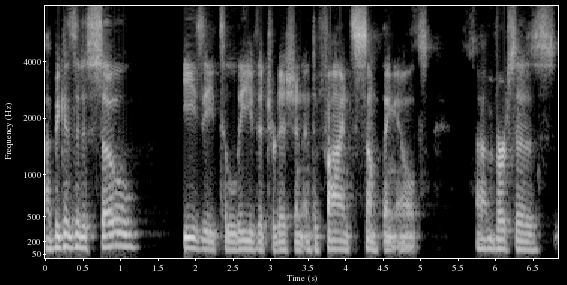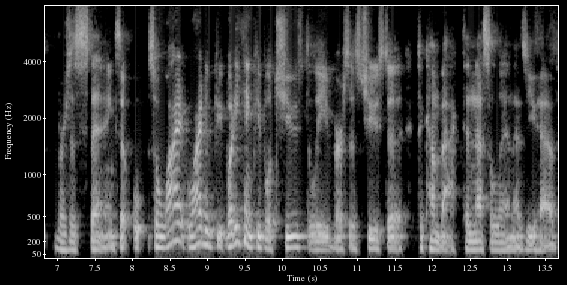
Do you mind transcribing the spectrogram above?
Uh, because it is so easy to leave the tradition and to find something else uh, versus versus staying. So so why why do people, why do you think people choose to leave versus choose to to come back to nestle in as you have?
